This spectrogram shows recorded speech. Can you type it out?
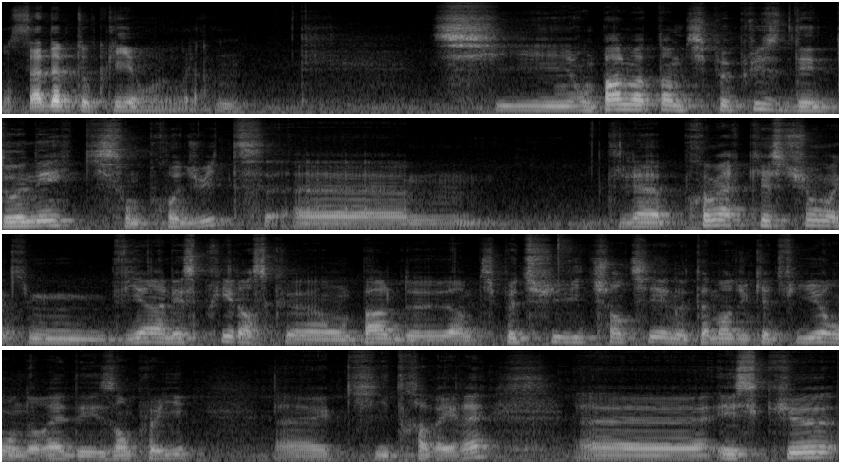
on, s'adapte aux clients. Hein, voilà. Si on parle maintenant un petit peu plus des données qui sont produites, la première question qui me vient à l'esprit lorsqu'on parle de, un petit peu de suivi de chantier, notamment du cas de figure où on aurait des employés qui travailleraient, est-ce que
